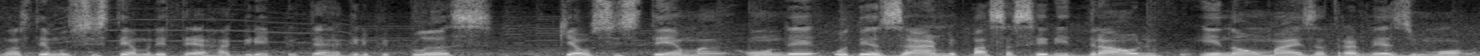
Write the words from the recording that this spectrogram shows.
nós temos o sistema de Terra Grip, o Terra Grip Plus, que é o sistema onde o desarme passa a ser hidráulico e não mais através de mola.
